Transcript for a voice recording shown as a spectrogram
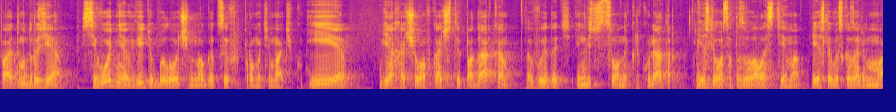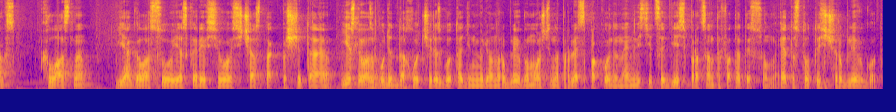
Поэтому, друзья, сегодня в видео было очень много цифр про математику. И я хочу вам в качестве подарка выдать инвестиционный калькулятор. Если у вас отозвалась тема, если вы сказали, Макс, классно, я голосую, я, скорее всего, сейчас так посчитаю. Если у вас будет доход через год 1 миллион рублей, вы можете направлять спокойно на инвестиции 10% от этой суммы. Это 100 тысяч рублей в год.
